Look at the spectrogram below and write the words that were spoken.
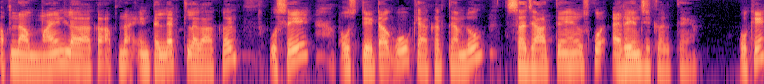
अपना माइंड लगाकर, अपना इंटेलेक्ट लगाकर उसे, उस डेटा को क्या करते हैं हम लोग? सजाते हैं, उसको अरेंज करते हैं। ओके?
